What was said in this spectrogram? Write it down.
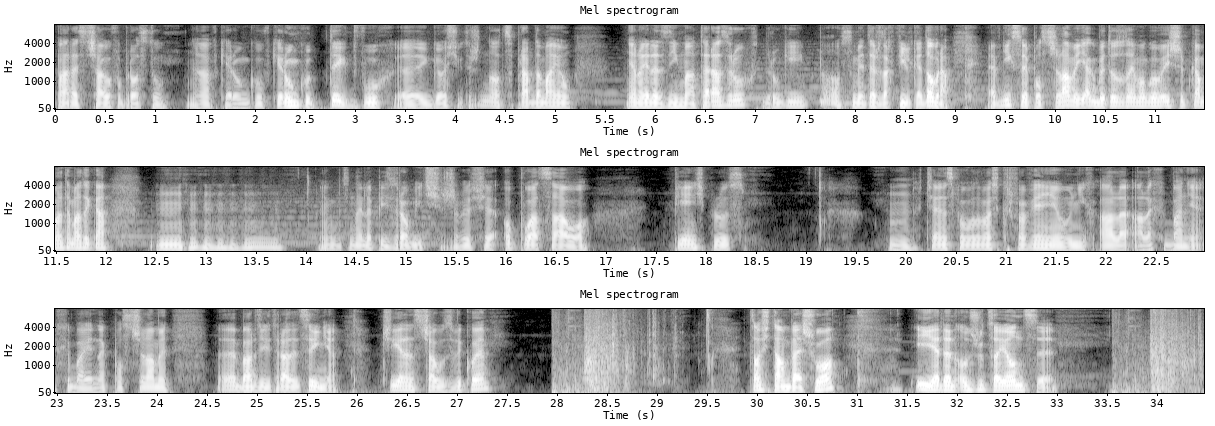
parę strzałów po prostu e, w kierunku, w kierunku tych dwóch e, gości, którzy no co prawda mają nie no, jeden z nich ma teraz ruch, drugi, no w sumie też za chwilkę. Dobra, e, w nich sobie postrzelamy. Jakby to tutaj mogło wyjść, szybka matematyka. Mhm, mhm, mhm. Jakby to najlepiej zrobić, żeby się opłacało. 5 plus. Hmm, chciałem spowodować krwawienie u nich, ale, ale chyba nie. Chyba jednak postrzelamy e, bardziej tradycyjnie. Czyli jeden strzał zwykły. Coś tam weszło. I jeden odrzucający.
